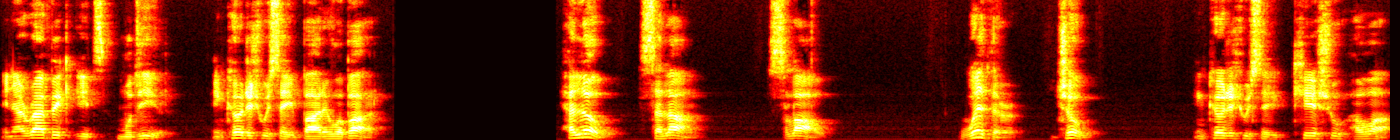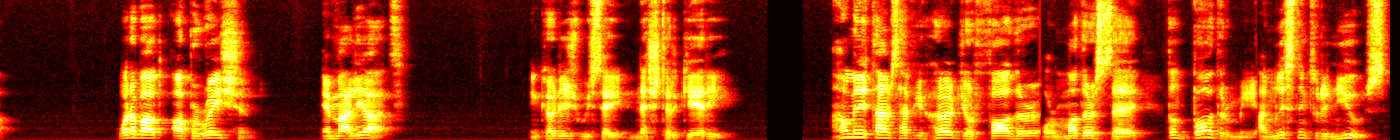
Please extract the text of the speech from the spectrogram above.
In Arabic it's mudir. In Kurdish we say bare wa. Hello, salam, slav. Weather, Joe. In Kurdish we say Keshu Hawa. What about operation? Emaliyat. In Kurdish we say Neshtergeri. How many times have you heard your father or mother say, Don't bother me, I'm listening to the news,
